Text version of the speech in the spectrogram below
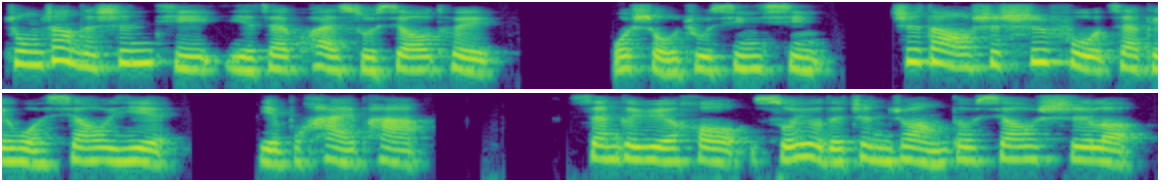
肿胀的身体也在快速消退。我守住心性，知道是师傅在给我消业，也不害怕。三个月后，所有的症状都消失了。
